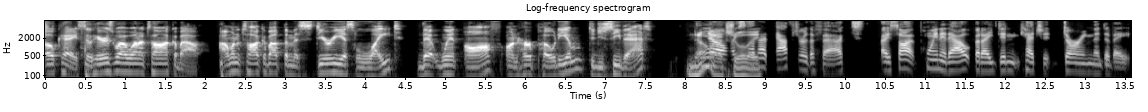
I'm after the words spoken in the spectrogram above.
Okay, so here's what I want to talk about. I want to talk about the mysterious light that went off on her podium. Did you see that? no, I saw actually. that after the fact. I saw it pointed out, but I didn't catch it during the debate.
